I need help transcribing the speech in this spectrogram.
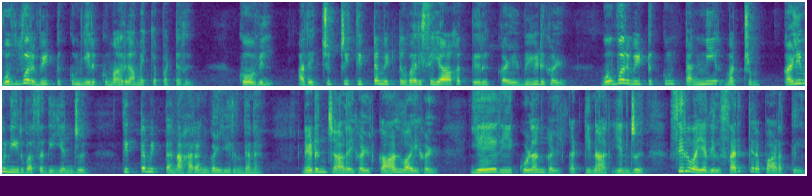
ஒவ்வொரு வீட்டுக்கும் இருக்குமாறு அமைக்கப்பட்டது. கோவில் அதைச் சுற்றி திட்டமிட்டு வரிசையாக தெருக்கள் வீடுகள் ஒவ்வொரு வீட்டுக்கும் தண்ணீர் மற்றும் கழிவுநீர் வசதி என்று திட்டமிட்ட நகரங்கள் இருந்தன. நெடுஞ்சாலைகள் கால்வாய்கள் ஏரி குளங்கள் கட்டினார் என்று சிறுவயதில் சரித்திர பாடத்தில்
